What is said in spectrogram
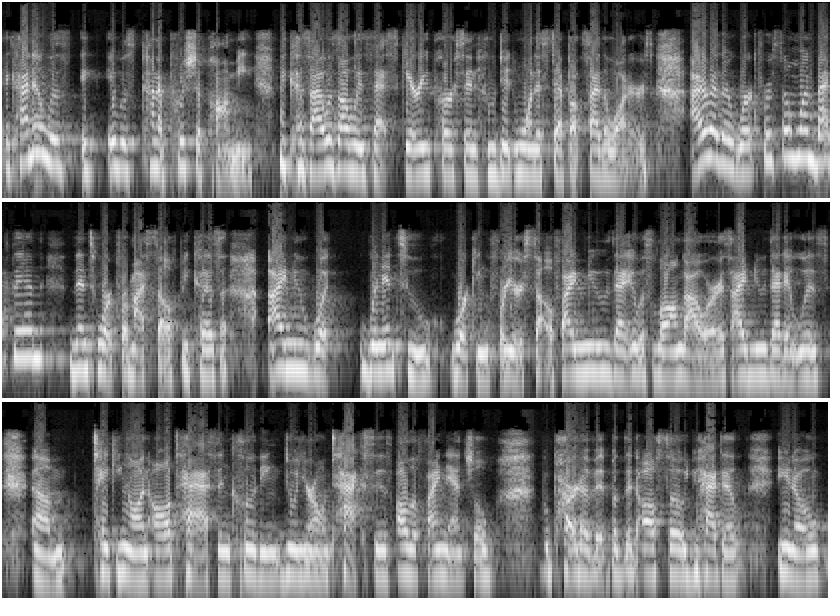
It kind of was, it, it was kind of pushed upon me because I was always that scary person who didn't want to step outside the waters. I'd rather work for someone back then than to work for myself because I knew what went into working for yourself. I knew that it was long hours. I knew that it was um, taking on all tasks, including doing your own taxes, all the financial part of it. But then also you had to, you know,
